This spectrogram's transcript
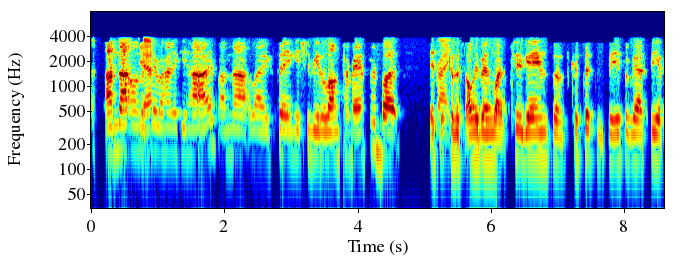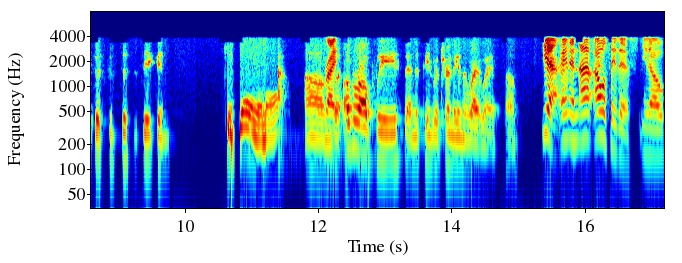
I'm not on the Yeah. Taylor Heinicke hive. I'm not like saying he should be the long-term answer, but it's Right. because it's only been what two games of consistency, so we got to see if this consistency can keep going or not. Um, Right. But overall, pleased, and it seems we're trending in the right way. So Yeah, and, and I, I will say this, you know,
